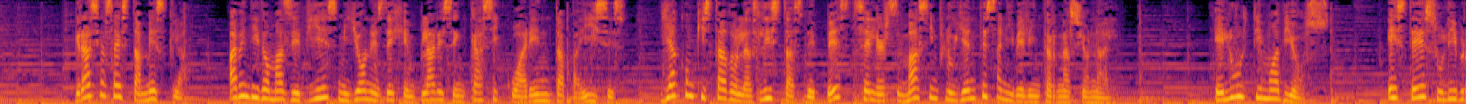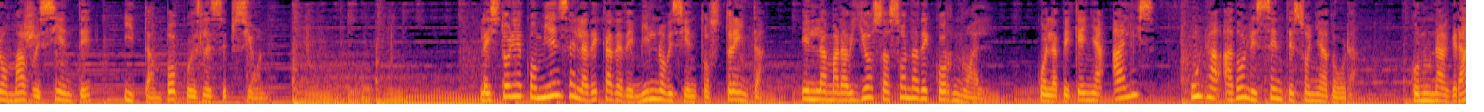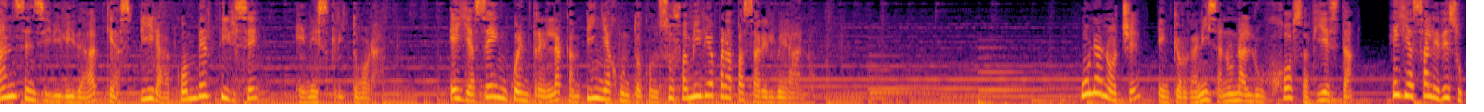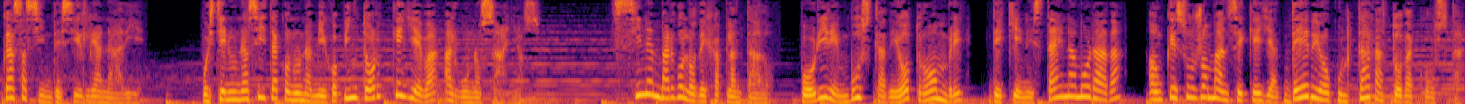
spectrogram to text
Gracias a esta mezcla, ha vendido más de 10 millones de ejemplares en casi 40 países y ha conquistado las listas de bestsellers más influyentes a nivel internacional. El último adiós. Este es su libro más reciente y tampoco es la excepción. La historia comienza en la década de 1930, en la maravillosa zona de Cornwall, con la pequeña Alice, una adolescente soñadora, con una gran sensibilidad que aspira a convertirse en escritora. Ella se encuentra en la campiña junto con su familia para pasar el verano. Una noche, en que organizan una lujosa fiesta, ella sale de su casa sin decirle a nadie, pues tiene una cita con un amigo pintor que lleva algunos años. Sin embargo, lo deja plantado, por ir en busca de otro hombre de quien está enamorada, aunque es un romance que ella debe ocultar a toda costa.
